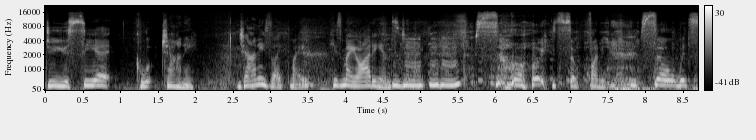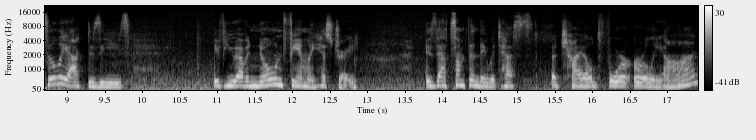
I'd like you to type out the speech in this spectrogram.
do you see it, glu- Johnny? Johnny's like my he's my audience tonight. So he's so funny. So with celiac disease, if you have a known family history, is that something they would test a child for early on?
